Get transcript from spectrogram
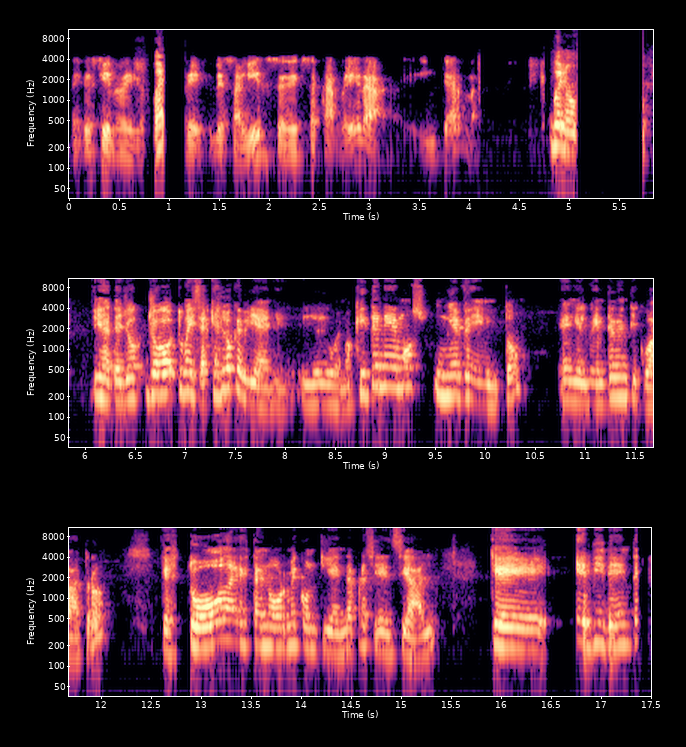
Es decir, de, de, salirse de esa carrera interna. Bueno, Fíjate, yo, yo, tú me dices, ¿qué es lo que viene? Y yo digo, bueno, aquí tenemos un evento en el 2024, que es toda esta enorme contienda presidencial, que evidentemente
